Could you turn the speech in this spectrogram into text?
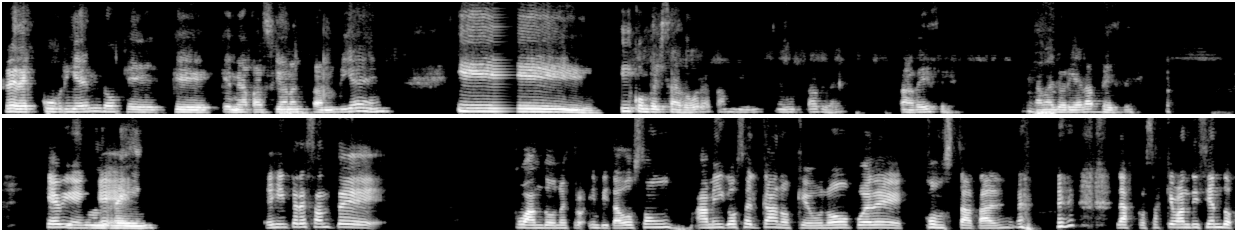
redescubriendo que, que, que me apasionan también. Y, y, conversadora también, me gusta hablar, a veces, la mayoría de las veces. Qué bien. Eh, es interesante cuando nuestros invitados son amigos cercanos que uno puede constatar las cosas que van diciendo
